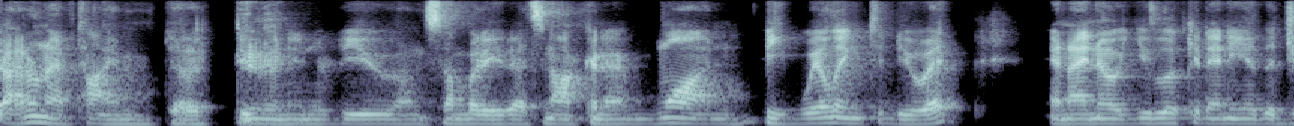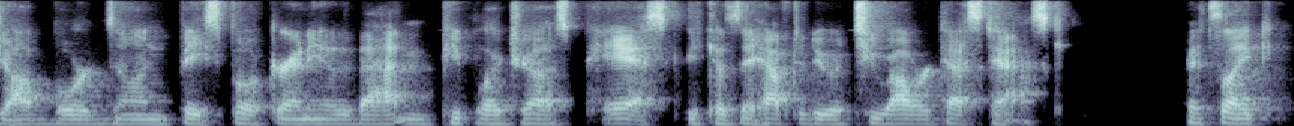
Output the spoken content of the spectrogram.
I don't have time to do an interview on somebody that's not going to one be willing to do it. And I know you look at any of the job boards on Facebook or any of that, and people are just pissed because they have to do a two hour test task. It's like,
